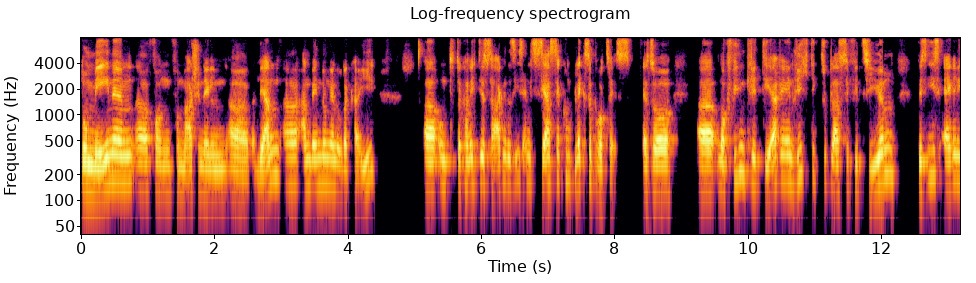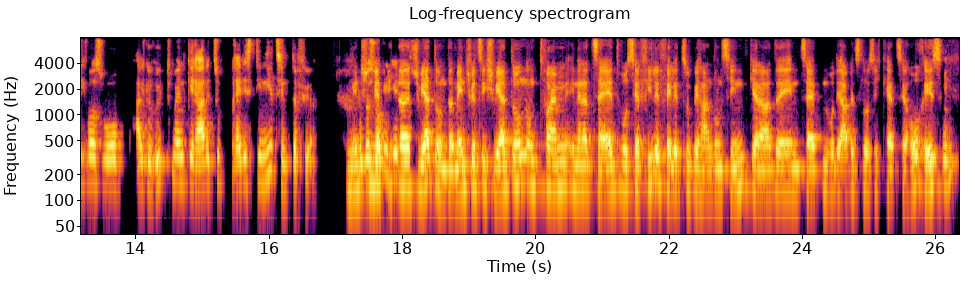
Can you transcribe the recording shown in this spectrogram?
Domänen äh, von, von maschinellen äh, Lernanwendungen oder KI. Äh, und da kann ich dir sagen, das ist ein sehr, sehr komplexer Prozess. Also äh, nach vielen Kriterien richtig zu klassifizieren, das ist eigentlich was, wo Algorithmen geradezu prädestiniert sind dafür. Menschen wird sich da schwer tun. Der Mensch wird sich schwer tun und vor allem in einer Zeit, wo sehr viele Fälle zu behandeln sind, gerade in Zeiten, wo die Arbeitslosigkeit sehr hoch ist, mhm.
